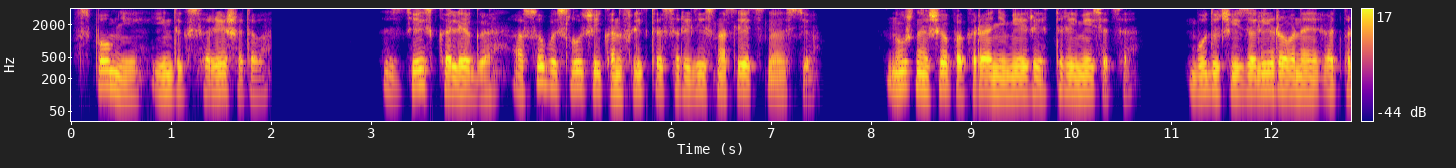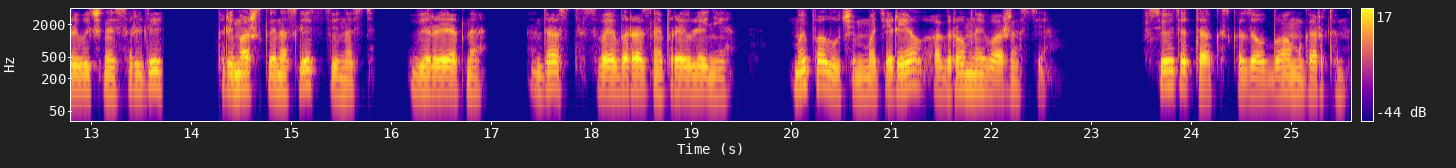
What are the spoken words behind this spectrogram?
Вспомни индекс Решетова. Здесь, коллега, особый случай конфликта среды с наследственностью. Нужно еще по крайней мере три месяца. Будучи изолированной от привычной среды, примарская наследственность, вероятно, даст своеобразное проявление. Мы получим материал огромной важности. «Все это так, сказал Баумгартен.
